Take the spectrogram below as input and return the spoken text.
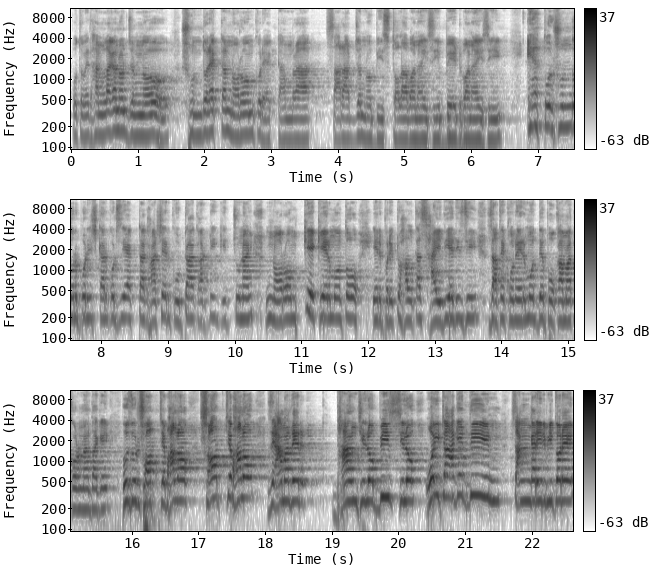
প্রথমে ধান লাগানোর জন্য সুন্দর একটা নরম করে একটা আমরা সারার জন্য বীজতলা বানাইছি, বেড বানাইছি। এত সুন্দর পরিষ্কার করছি, একটা ঘাসের কুটা, কাটি, কিচ্ছু নাই, নরম কেকের মতো। এরপর একটু হালকা ছাই দিয়ে দিছি, যাতে কোনো এর মধ্যে পোকামাকড় না থাকে। হুজুর, সবচেয়ে ভালো সবচেয়ে ভালো যে আমাদের ধান ছিল, বীজ ছিল, ওইটা আগের দিন চাঙ্গারির ভিতরে,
